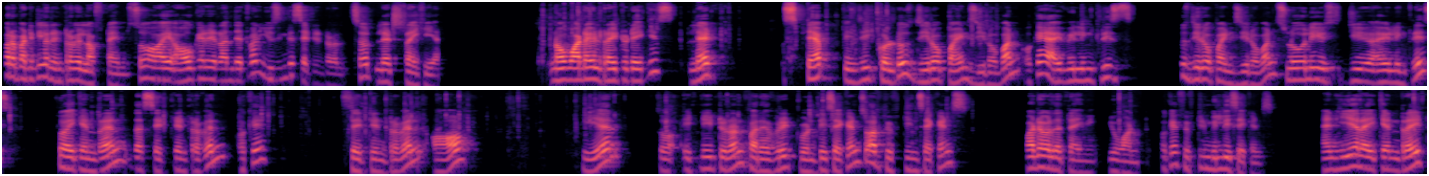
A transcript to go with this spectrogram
for a particular interval of time. So i how can i run that one? Using the set interval. So let's try here. Now what i will try to take is let step is equal to 0.01 okay? I will increase to 0.01 slowly i will increase. So i can run the set interval okay? Set interval of here. So it need to run for every 20 seconds or 15 seconds whatever the timing you want okay? 15 milliseconds. And here i can write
